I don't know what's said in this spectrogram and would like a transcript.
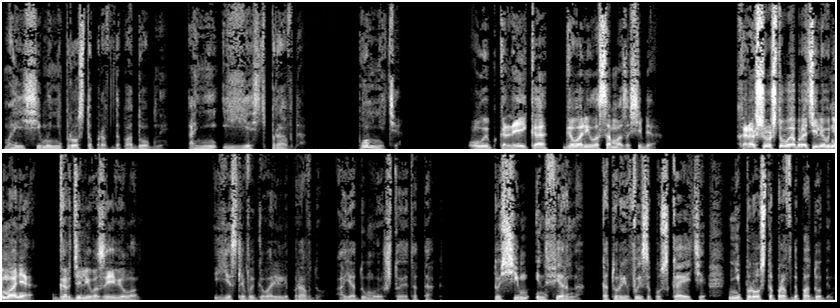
мои симы не просто правдоподобны, они и есть правда. Помните? Улыбка Лейка говорила сама за себя. «Хорошо, что вы обратили внимание», — горделиво заявил он. Если вы говорили правду, а я думаю, что это так, то Сим Инферно, который вы запускаете, не просто правдоподобен.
